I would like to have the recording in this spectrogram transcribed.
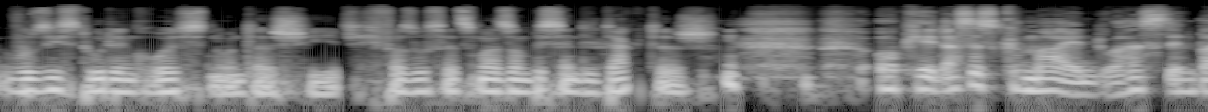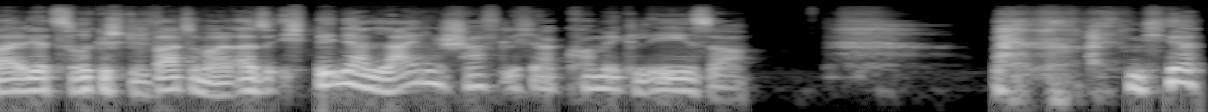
wo siehst du den größten Unterschied? Ich versuche es jetzt mal so ein bisschen didaktisch. Okay, das ist gemein. Du hast den Ball jetzt zurückgespielt. Warte mal. Also ich bin ja leidenschaftlicher Comicleser bei mir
